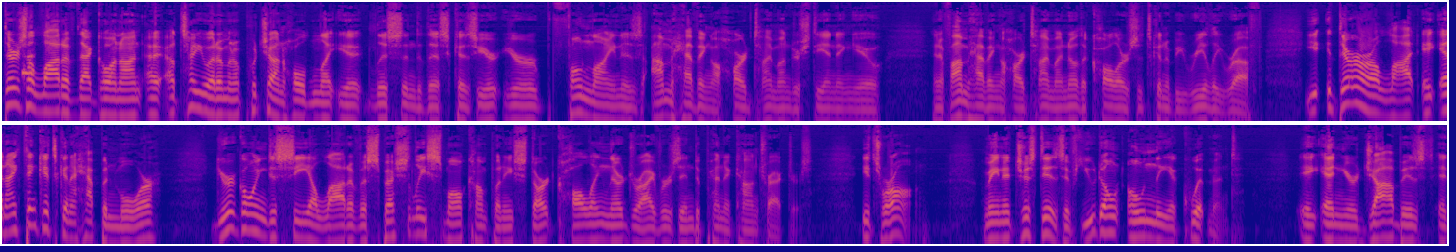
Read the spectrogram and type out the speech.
There's a lot of that going on. I, I'll tell you what. I'm going to put you on hold and let you listen to this because your your phone line is. I'm having a hard time understanding you, and if I'm having a hard time, I know the callers. It's going to be really rough. There are a lot, and I think it's going to happen more. You're going to see a lot of, especially small companies, start calling their drivers independent contractors. It's wrong. I mean, it just is. If you don't own the equipment and your job is uh,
